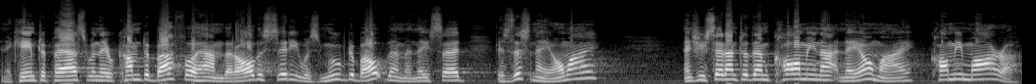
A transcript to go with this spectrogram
And it came to pass when they were come to Bethlehem that all the city was moved about them, and they said, Is this Naomi? And she said unto them, Call me not Naomi, call me Mara,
